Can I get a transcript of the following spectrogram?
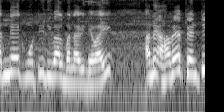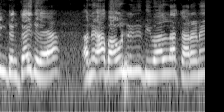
અન્ય એક મોટી દિવાલ બનાવી દેવાઈ અને હવે પેન્ટિંગ ટંકાઈ ગયા અને આ બાઉન્ડ્રીની દિવાલના કારણે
